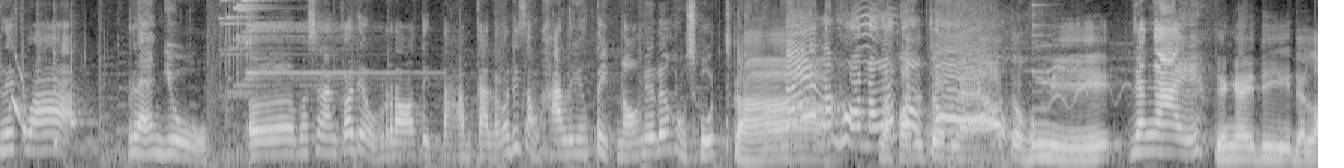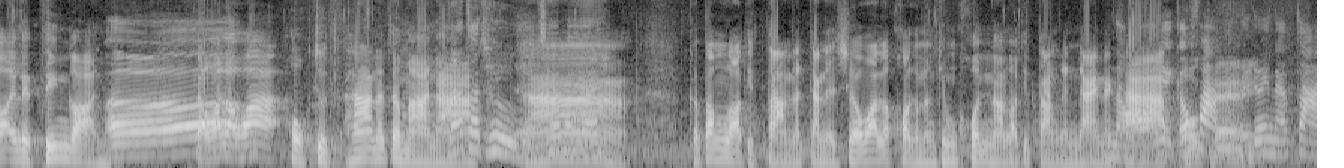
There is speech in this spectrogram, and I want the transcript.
เรียกว่า แรงอยู่ เออ เพราะฉะนั้นก็เดี๋ยวรอติดตามกัน แล้วก็ที่สำคัญเรายังติดน้องในเรื่องของชุด จ้าแม่ละครน้องละครจะจบแล้วจบพรุ่งนี้ ยังไง ยังไงดี เดี๋ยวรอเรตติ้งก่อน เออ แต่ว่าเราว่า 6.5 น่าจะมานะน่าจะถึงใช่ไหม อ่าก็ต้องรอติดตามแล้วกันแต่เชื่อว่าละครกำลังเข้มข้นนะ รอติดตามกันได้นะเนาะครับ ยังไงก็ฝากกันโอเคไว้ด้วยนะจ๊ะ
